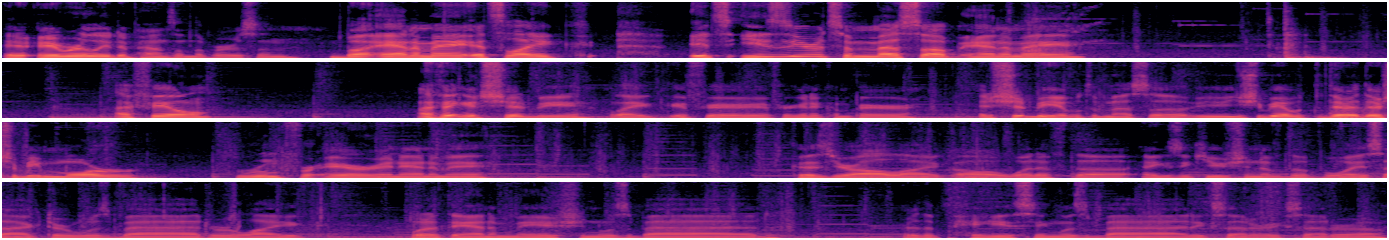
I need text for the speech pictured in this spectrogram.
it, it really depends on the person. But anime, it's like it's easier to mess up anime. I feel. I think it should be. Like if you're if you're gonna compare. It should be able to mess up. You should be able to there there should be more room for error in anime. Cause you're all like, oh, what if the execution of the voice actor was bad, or like, what if the animation was bad? Or the pacing was bad, etc., etc.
